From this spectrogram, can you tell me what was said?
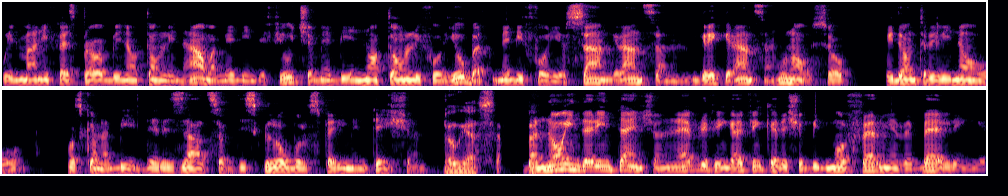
will manifest probably not only now, but maybe in the future, maybe not only for you, but maybe for your son, grandson, great grandson, who knows? So we don't really know what's going to be the results of this global experimentation. Oh, yes. But knowing their intention and everything, I think they should be more firm in rebelling.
